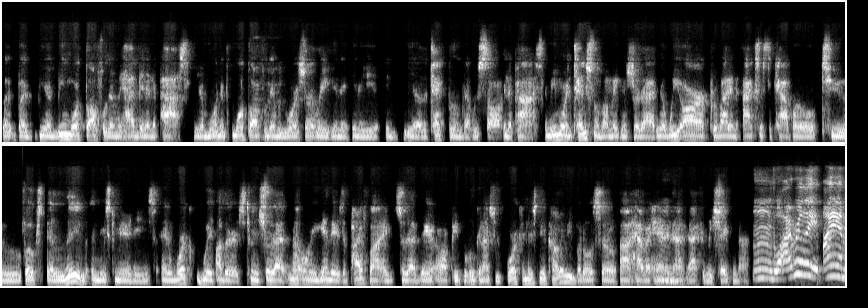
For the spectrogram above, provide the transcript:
but, but, you know, be more thoughtful than we had been in the past, you know, more, than, more thoughtful mm-hmm. than we mm-hmm. were certainly in the, in the, in, you know, the tech boom that we saw in the past and be more intentional about making sure that, you know, we are providing access to capital to folks that live in these communities and work with others to ensure that not only again there's a pipeline so that there are people who can actually work in this new economy, but also uh, have a hand mm. in act- actively shaping that. Mm, well, I really I am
